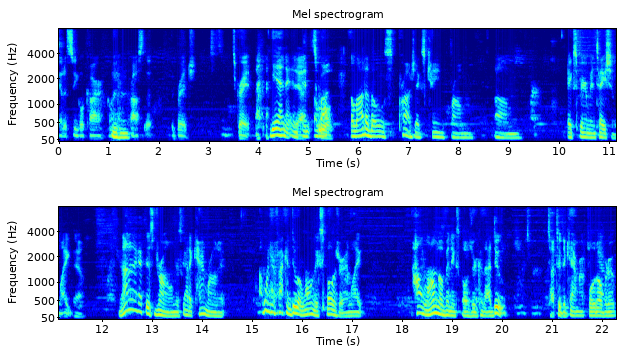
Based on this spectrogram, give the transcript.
got a single car going Mhm. across the, the bridge. It's great. Yeah, and, and, yeah, and a cool. lot a lot of those projects came from um, experimentation. Like, Yeah. now that I got this drone it's got a camera on it, I wonder if I can do a long exposure and like, how long of an exposure could I do? So I took the camera, flew it over to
